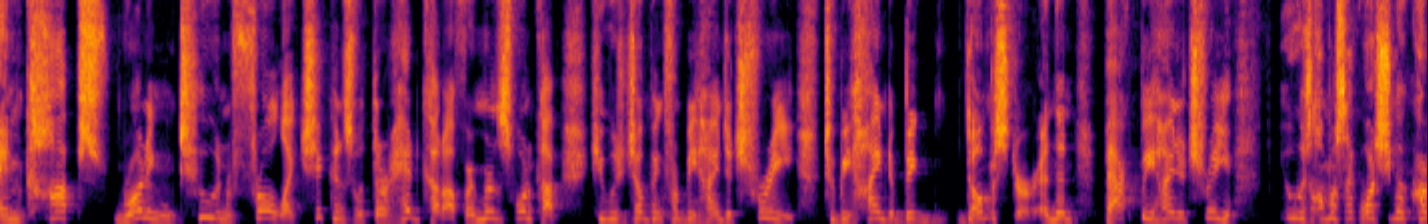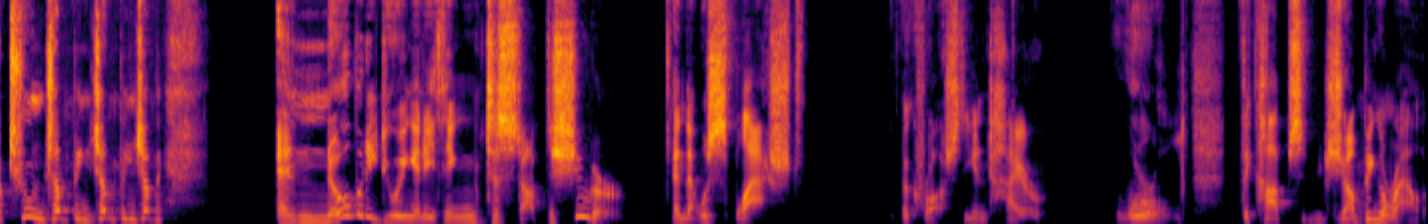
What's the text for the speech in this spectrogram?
and cops running to and fro like chickens with their head cut off. I remember this one cop, he was jumping from behind a tree to behind a big dumpster and then back behind a tree. It was almost like watching a cartoon, jumping, jumping, jumping, and nobody doing anything to stop the shooter. And that was splashed across the entire world. The cops jumping around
